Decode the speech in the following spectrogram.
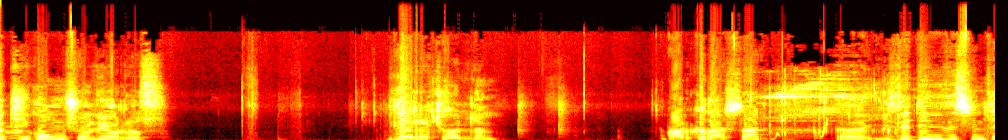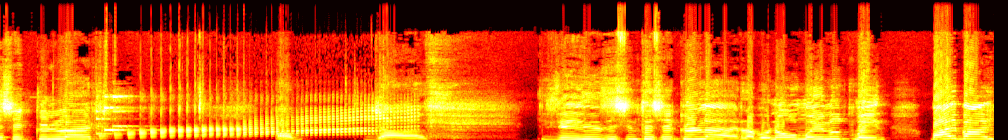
Dakika olmuş ölüyoruz. Bilerek öldüm. Arkadaşlar e, izlediğiniz için teşekkürler. Ab ya. İzlediğiniz için teşekkürler. Abone olmayı unutmayın. Bay bay.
